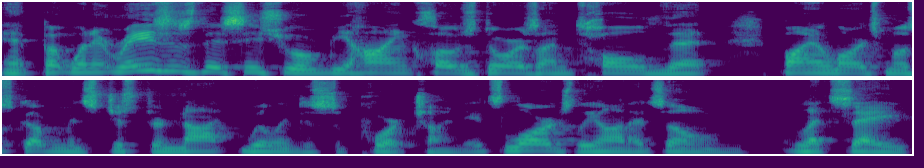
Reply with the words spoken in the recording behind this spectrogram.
And, but when it raises this issue behind closed doors, I'm told that by and large, most governments just are not willing to support China. It's largely on its own, let's say,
